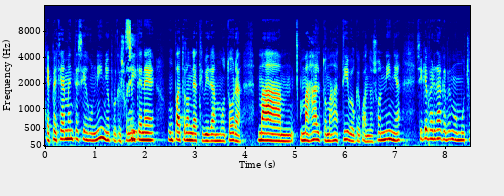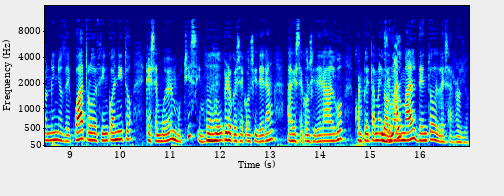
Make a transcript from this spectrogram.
especialmente si es un niño, porque suelen tener un patrón de actividad motora más, más alto, más activo que cuando son niñas, sí que es verdad que muchos niños de cuatro o de cinco añitos que se mueven muchísimo, pero que se consideran, que se considera algo completamente ¿Normal? dentro del desarrollo.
